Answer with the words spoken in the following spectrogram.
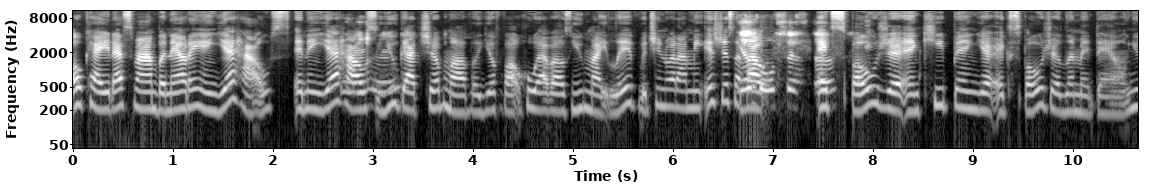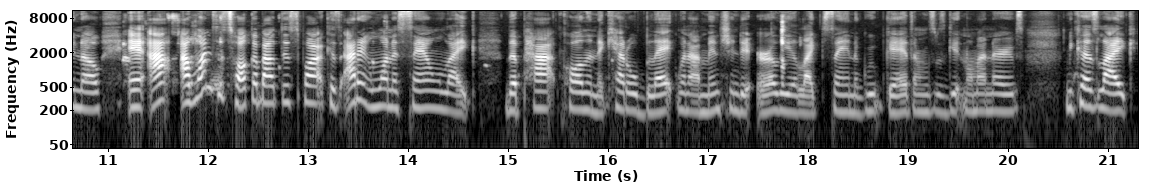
okay, that's fine. But now they in your house, and in your house you Mhm. got your mother, your fa- whoever else you might live with. You know what I mean? It's just Your about exposure and keeping your exposure limit down you know and i i wanted to talk about this part because i didn't want to sound like the pot calling the kettle black when i mentioned it earlier like saying the group gatherings was getting on my nerves because like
